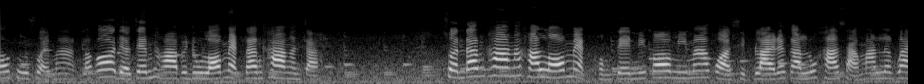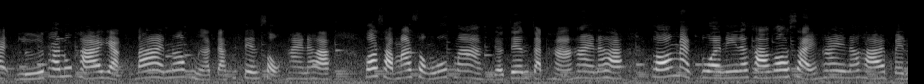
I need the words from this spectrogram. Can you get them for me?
ก็คือสวยมาก แล้วก็เดี๋ยวเจนพาไปดูล้อแม็กด้านข้างกันจ้ะ ส่วนด้านข้างนะคะล้อแม็กของเจนนี่ก็มีมากกว่า 10 ลายด้วยกันลูกค้าสามารถเลือกได้ หรือถ้าลูกค้าอยากได้นอกเหนือจากที่เจนส่งให้นะคะ ก็สามารถส่งรูปมา เดี๋ยวเจนจัดหาให้นะคะล้อแม็กตัวนี้นะคะก็ใส่ให้นะคะเป็น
